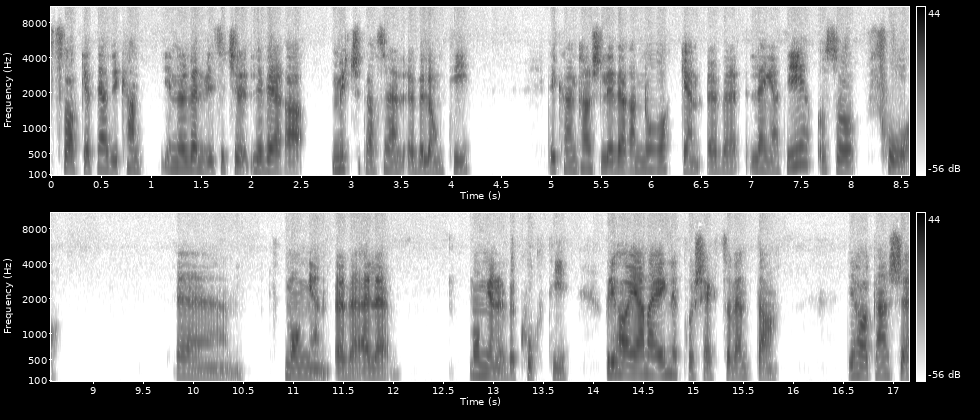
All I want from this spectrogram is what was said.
svakheten er at de kan nødvendigvis ikke levere mye personell over lang tid. De kan kanskje levere noen over lengre tid, og så få eh, mange over, eller mange over kort tid. For de har gjerne egne prosjekt som venter. De, har kanskje,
